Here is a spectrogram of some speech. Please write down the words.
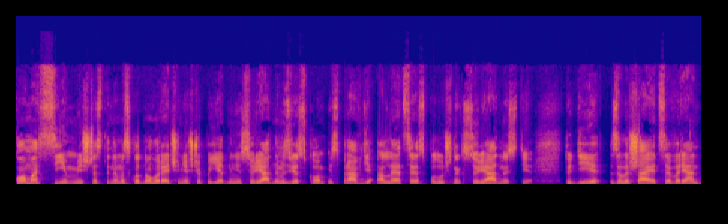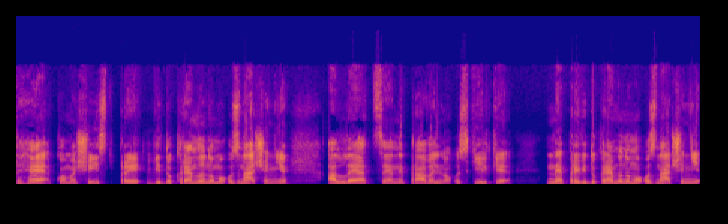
Кома 7 між частинами складного речення, що поєднані сурядним зв'язком, і справді, але це сполучник сурядності. Тоді залишається варіант Г, кома 6 при відокремленому означенні, але це неправильно, оскільки не при відокремленому означенні,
